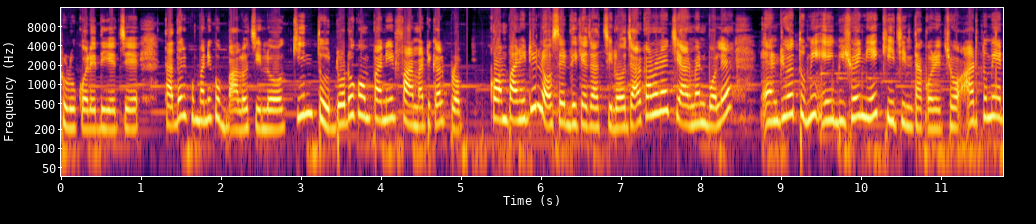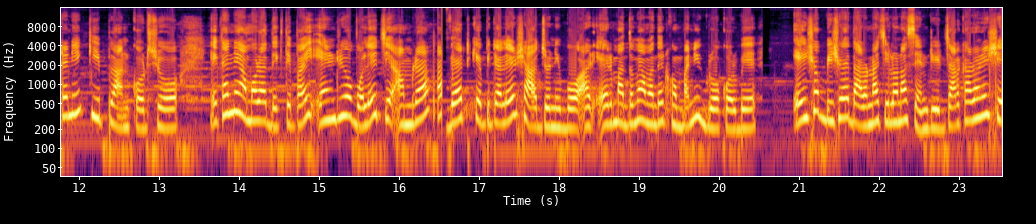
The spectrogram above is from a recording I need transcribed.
শুরু করে দিয়েছে। তাদের কোম্পানি খুব ভালো ছিল, কিন্তু ডোডো কোম্পানির ফার্মাটিক্যাল কোম্পানিটি লসের দিকে যাচ্ছিল, যার কারণে চেয়ারম্যান বলে অ্যান্ড্রিও তুমি এই বিষয় নিয়ে কি চিন্তা করেছ? আর তুমি এটা নিয়ে কি প্ল্যান করছ? এখানে আমরা দেখতে পাই অ্যান্ড্রিও বলে যে, আমরা ভ্যাট ক্যাপিটালের সাহায্য নিব, আর এর মাধ্যমে আমাদের কোম্পানি গ্রো করবে। এইসব বিষয়ে ধারণা ছিল না স্যান্ডির যার কারণে সে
